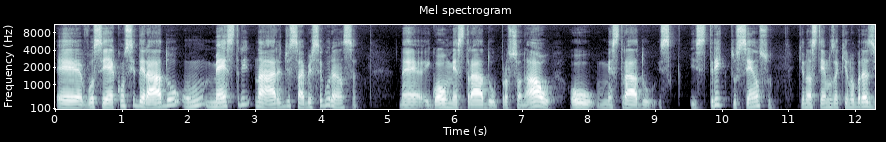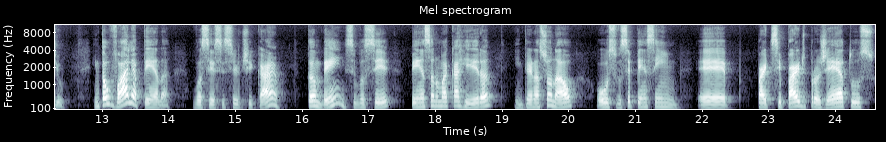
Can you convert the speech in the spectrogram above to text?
é, você é considerado um mestre na área de cibersegurança. Né? Igual o mestrado profissional ou mestrado estricto senso que nós temos aqui no Brasil. Então, vale a pena você se certificar também se você pensa numa carreira internacional ou se você pensa em é, participar de projetos,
